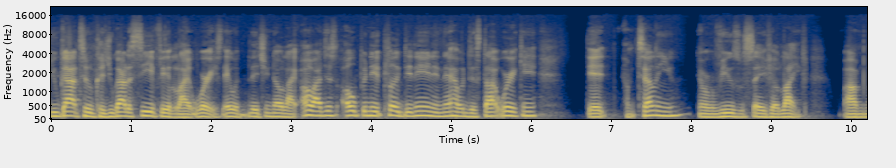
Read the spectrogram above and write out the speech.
You got to because you got to see if it like works. They would let you know like, oh, I just opened it, plugged it in, and that would just stop working. That I'm telling you, the reviews will save your life. Um,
